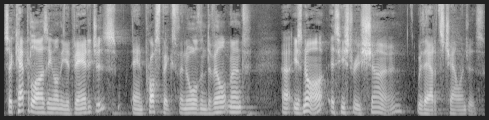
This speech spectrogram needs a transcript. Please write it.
So, capitalising on the advantages and prospects for northern development uh, is not, as history has shown, without its challenges.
